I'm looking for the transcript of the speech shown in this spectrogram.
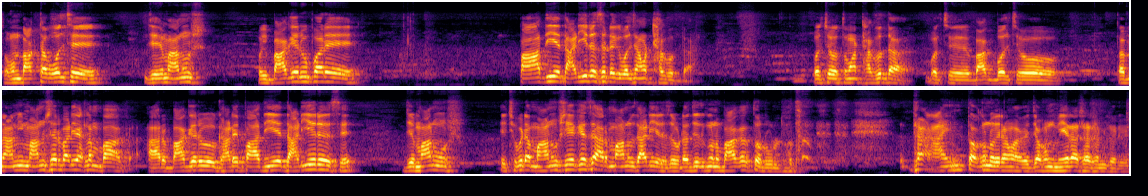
তখন বাঘটা বলছে যে, মানুষ, ওই বাঘের উপরে পা দিয়ে দাঁড়িয়ে রয়েছে ওটাকে বলছে, আমার ঠাকুরদা। বলছে, ও, তোমার ঠাকুরদা? বলছে, বাঘ বলছে, ও, তবে আমি মানুষের বাড়ি আসলাম বাঘ, আর বাঘের ঘাড়ে পা দিয়ে দাঁড়িয়ে রয়েছে যে মানুষ, এই ছবিটা মানুষ এঁকেছে আর মানুষ দাঁড়িয়ে রয়েছে, ওটা যদি কোনো বাঘ তো উল্টো হতো। তা আইন তখন ওইরকম হবে, যখন মেয়েরা শাসন করবে।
